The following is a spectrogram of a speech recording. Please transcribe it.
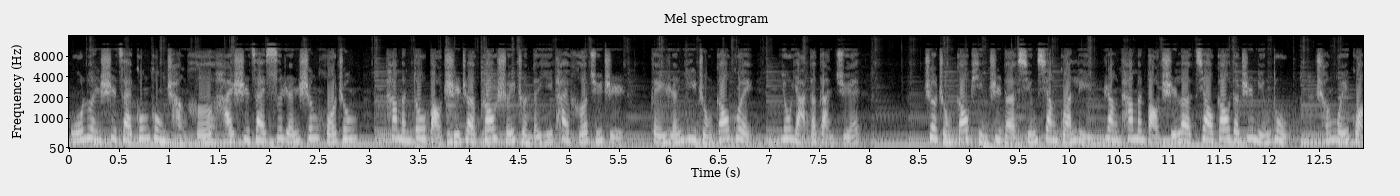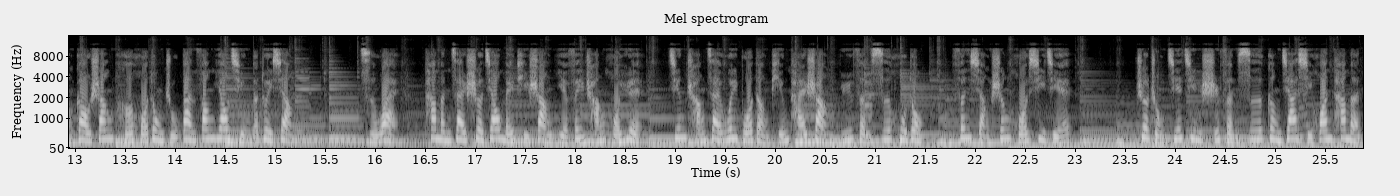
无论是在公共场合还是在私人生活中，他们都保持着高水准的仪态和举止，给人一种高贵优雅的感觉。这种高品质的形象管理让他们保持了较高的知名度，成为广告商和活动主办方邀请的对象。此外，他们在社交媒体上也非常活跃，经常在微博等平台上与粉丝互动，分享生活细节。这种接近使粉丝更加喜欢他们，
